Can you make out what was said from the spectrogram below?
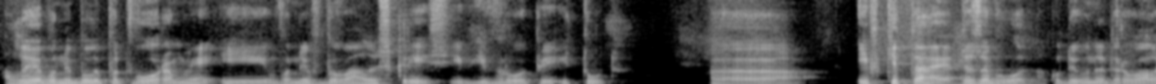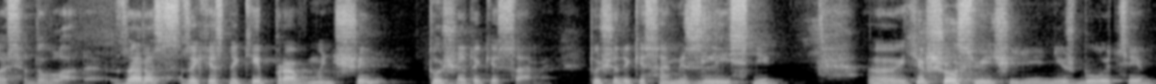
Але вони були потворами і вони вбивали скрізь і в Європі, і тут. Е, і в Китаї, де завгодно, куди вони дарувалися до влади. Зараз захисники прав меншин точно такі самі, точно такі самі злісні, е, гірше освічені, ніж були ті, е,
